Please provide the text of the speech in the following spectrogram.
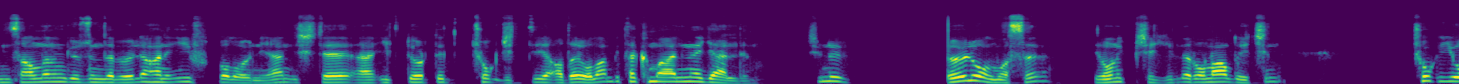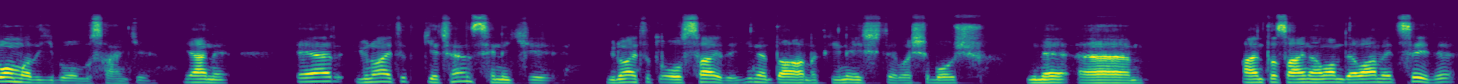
insanların gözünde böyle hani iyi futbol oynayan işte e, ilk dörtte çok ciddi aday olan bir takım haline geldi. Şimdi Öyle olması ironik bir şekilde Ronaldo için çok iyi olmadı gibi oldu sanki. Yani eğer United geçen seneki United olsaydı yine dağınık, yine işte başıboş, yine e, aynı tas aynı devam etseydi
